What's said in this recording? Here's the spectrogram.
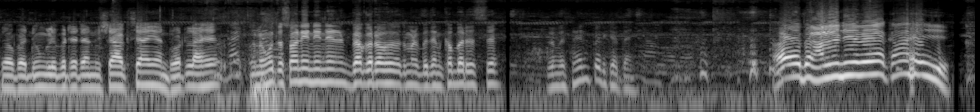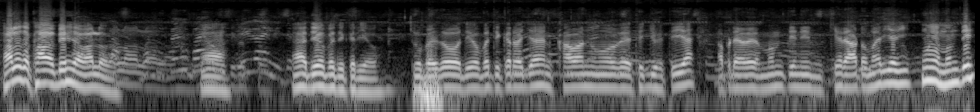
તો ભાઈ ડુંગળી બટાટાનું શાક છે અહીંયા રોટલા છે. અને હું તો સોની ની ભેગો રહું તમને બધાને ખબર જ છે. રમેશ નહીં પડી ખેતા હવે ભાઈ હાલે નહીં હવે કાં હે હાલો તો ખાવા બેસી હાલો હા. હા દેવબતી કરી આવો. તો ભાઈ તો દેવબતી કરવા જાય ને ખાવાનું હવે થઈ ગયું તૈયાર. આપણે હવે મમતી ની ઘેર આટો મારી આવી. હું હે મમતી?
